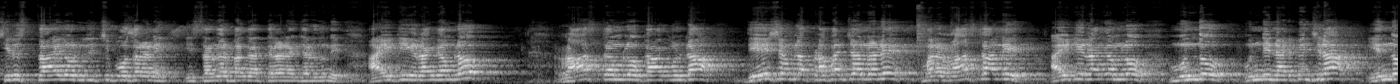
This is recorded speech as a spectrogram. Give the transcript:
చిరుస్థాయిలో నిలిచిపోతారని ఈ సందర్భంగా తినడం జరుగుతుంది. ఐటీ రంగంలో రాష్ట్రంలో కాకుండా దేశంలో ప్రపంచంలోనే మన రాష్ట్రాన్ని ఐటీ రంగంలో ముందు ఉండి నడిపించిన ఎన్నో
